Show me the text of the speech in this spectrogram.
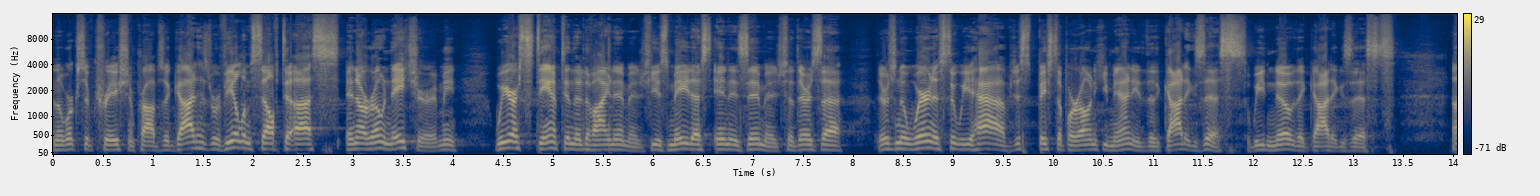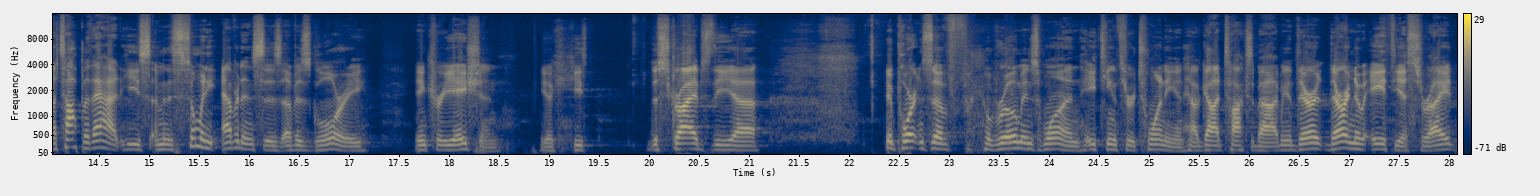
and the works of creation problems. That God has revealed himself to us in our own nature. I mean, we are stamped in the divine image. He has made us in his image. So there's a there's an awareness that we have just based up our own humanity that God exists. We know that God exists. And on top of that, he's I mean, there's so many evidences of his glory in creation. You know, he describes the uh, importance of Romans 1, 18 through 20, and how God talks about. I mean, there, there are no atheists, right?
